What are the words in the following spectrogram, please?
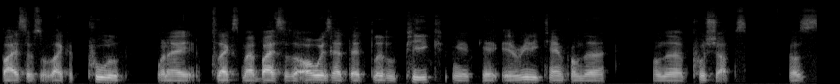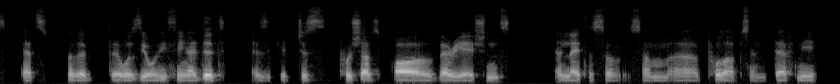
biceps or like a pool when I flexed my biceps. I always had that little peak. It, it really came from the from the push-ups because that's because that, that was the only thing I did as a kid. Just push-ups, all variations, and later some some uh, pull-ups, and definitely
